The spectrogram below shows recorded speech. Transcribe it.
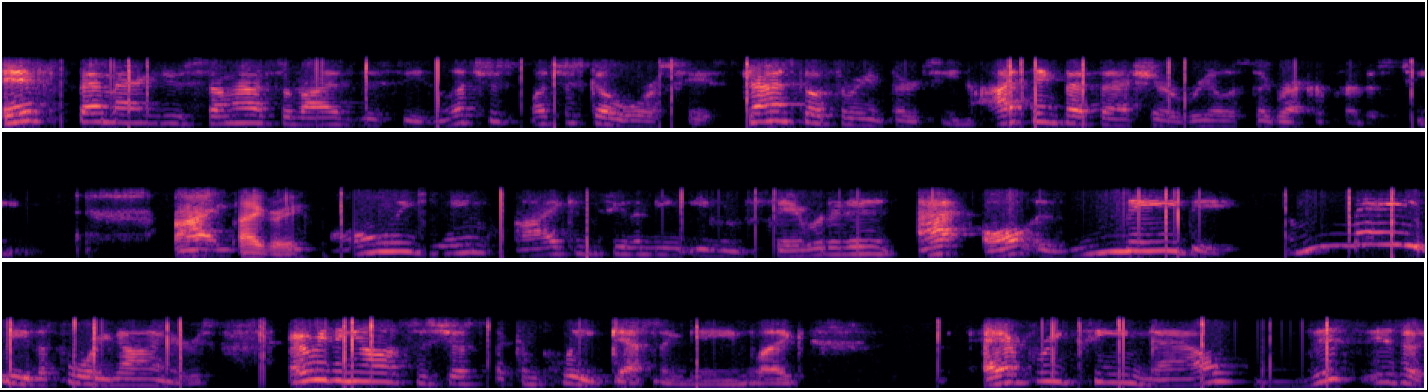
If Ben McAdoo somehow survives this season, let's just let's just go worst case. Giants go three and thirteen. I think that's actually a realistic record for this team. I, I agree. The only game I can see them being even favored in at all is maybe, maybe the 49ers. Everything else is just a complete guessing game. Like, every team now, this is a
